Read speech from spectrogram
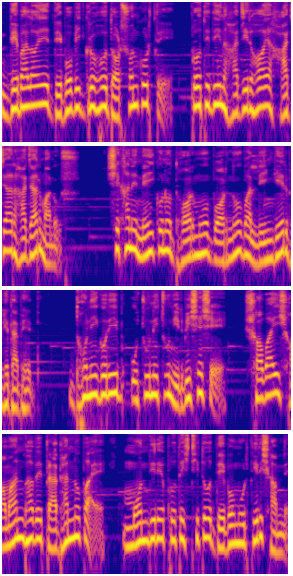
দেবালয়ে দেববিগ্রহ দর্শন করতে প্রতিদিন হাজির হয় হাজার হাজার মানুষ। সেখানে নেই কোনো ধর্ম, বর্ণ বা লিঙ্গের ভেদাভেদ। ধনী গরিব উঁচু নিচু নির্বিশেষে সবাই সমানভাবে প্রাধান্য পায় মন্দিরে প্রতিষ্ঠিত দেবমূর্তির সামনে।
